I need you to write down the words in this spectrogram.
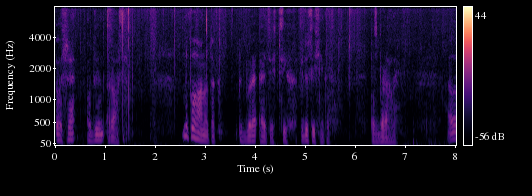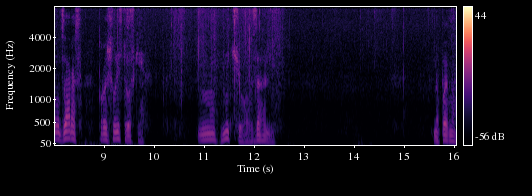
лише один раз. Непогано так підбере е, цих, цих підосичників позбирали. Але от зараз пройшлись трошки. Ну, нічого взагалі. Напевно,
